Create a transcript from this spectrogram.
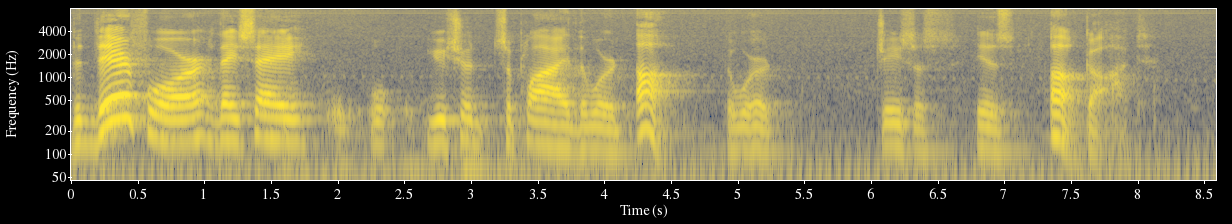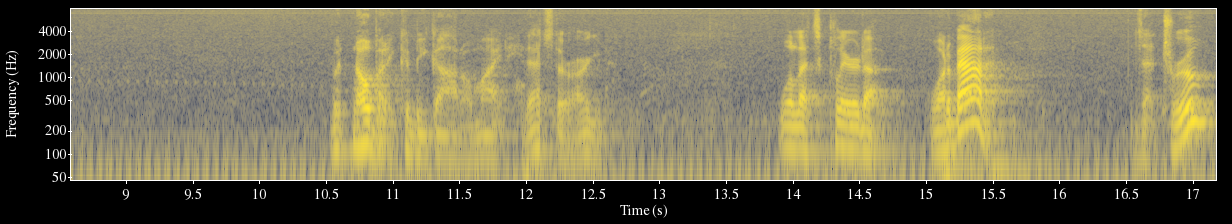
That therefore, they say well, you should supply the word a. The word Jesus is a God. But nobody could be God Almighty. That's their argument. Well, let's clear it up. What about it? Is that true?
